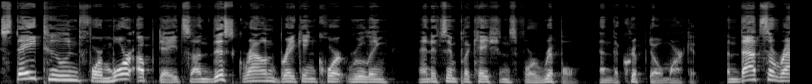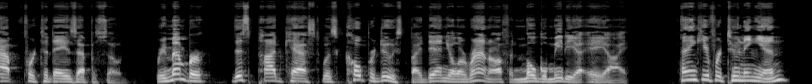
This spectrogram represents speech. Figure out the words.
Stay tuned for more updates on this groundbreaking court ruling and its implications for Ripple and the crypto market. And that's a wrap for today's episode. Remember, this podcast was co produced by Daniel Aranoff and Mogul Media AI. Thank you for tuning in,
